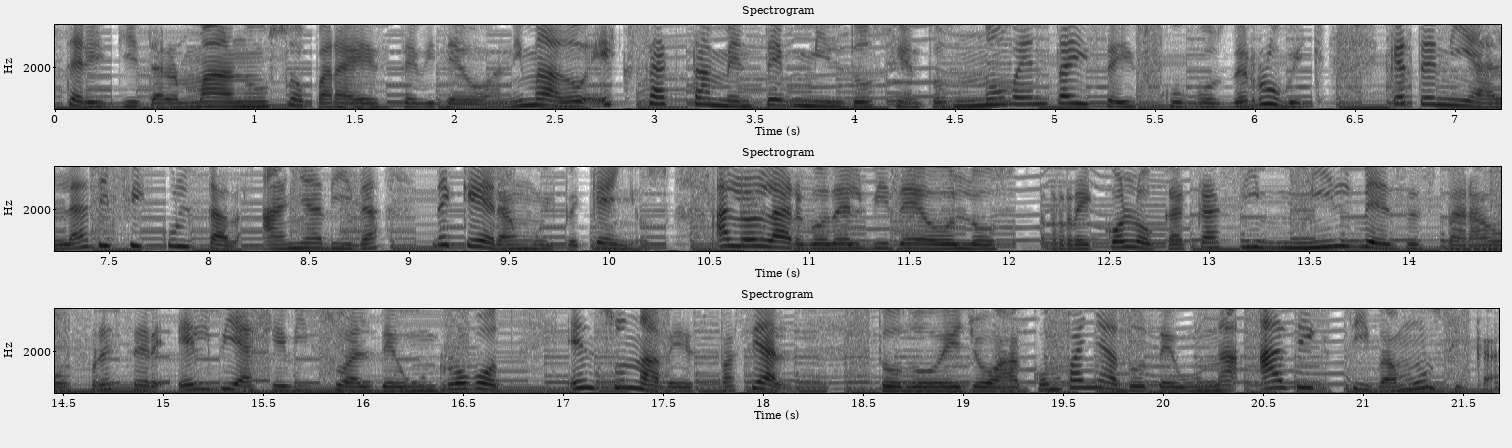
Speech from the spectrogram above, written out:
Mystery Guitar Man usó para este video animado exactamente 1296 cubos de Rubik, que tenía la dificultad añadida de que eran muy pequeños. A lo largo del video los recoloca casi mil veces para ofrecer el viaje visual de un robot en su nave espacial, todo ello acompañado de una adictiva música.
